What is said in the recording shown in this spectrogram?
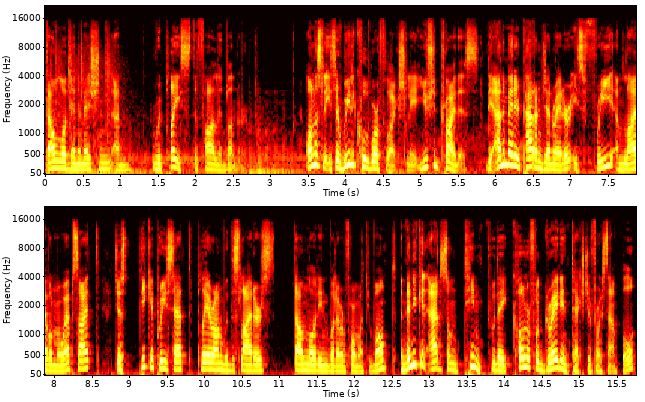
download the animation, and replace the file in Blender. Honestly, it's a really cool workflow actually, you should try this. The animated pattern generator is free and live on my website. Just pick a preset, play around with the sliders, download in whatever format you want. And then you can add some tint with a colorful gradient texture, for example,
